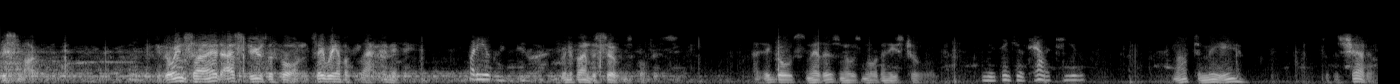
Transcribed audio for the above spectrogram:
Listen, Margaret. You go inside, ask to use the phone. Say we have a flat, anything. What are you going to do? I'm going to find the servants' quarters. I think old Smithers knows more than he's told. And you think he'll tell it to you? Not to me, to the shadow.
